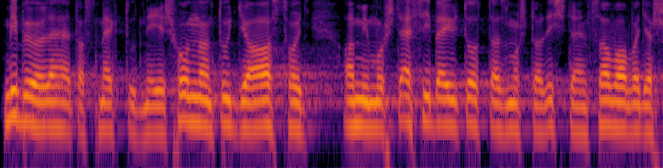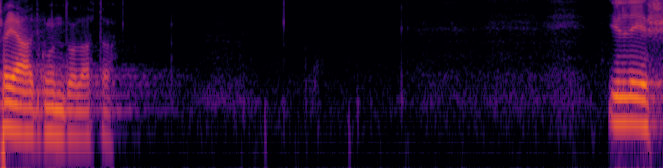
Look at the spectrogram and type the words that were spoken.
Miből lehet azt megtudni, és honnan tudja azt, hogy ami most eszibe jutott, az most az Isten szava, vagy a saját gondolata? Illés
